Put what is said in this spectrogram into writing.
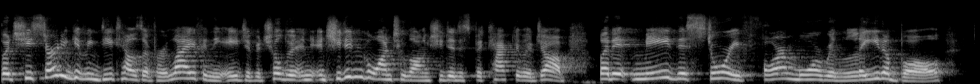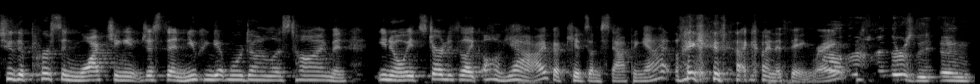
But she started giving details of her life and the age of her children. And, and she didn't go on too long. She did a spectacular job. But it made this story far more relatable to the person watching it just then you can get more done in less time. And you know it started to like oh yeah i've got kids i'm snapping at like that kind of thing right? Well, there's, there's, the and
